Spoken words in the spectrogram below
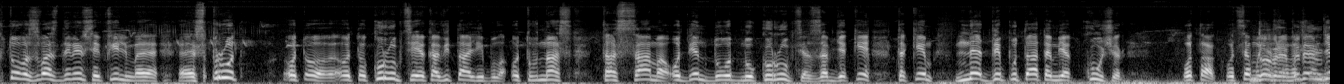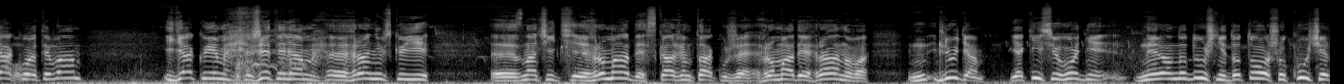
хто з вас дивився фільм е, е, Спрут. Ото, ото корупція, яка в Італії була, от в нас та сама один до одного корупція завдяки таким недепутатам, як кучер. Отак, оце моє Добре, будемо слово. дякувати вам і дякуємо жителям е, Гранівської значить, громади, скажімо так, уже громади Гранова, людям, які сьогодні неравнодушні до того, що кучер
